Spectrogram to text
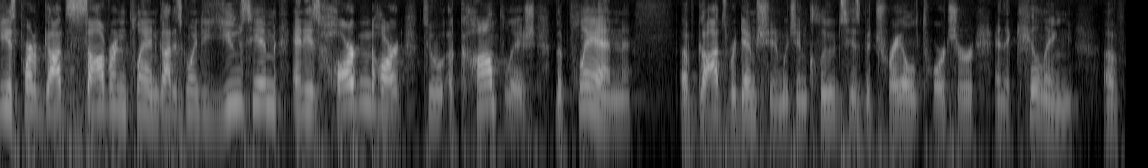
He is part of God's sovereign plan. God is going to use him and his hardened heart to accomplish the plan of God's redemption, which includes his betrayal, torture, and the killing of,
